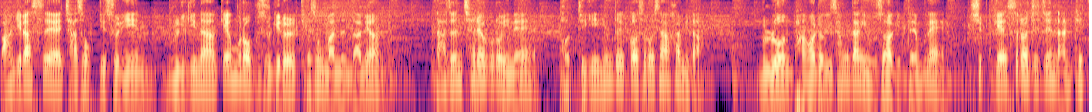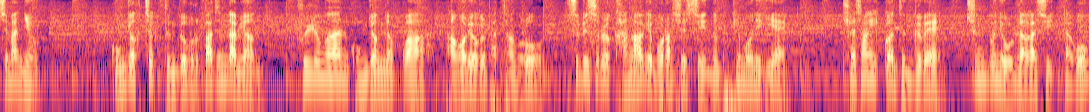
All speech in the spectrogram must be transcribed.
마기라스의 자속 기술인 물기나 깨물어 부수기를 계속 맞는다면 낮은 체력으로 인해 버티기 힘들 것으로 생각합니다. 물론 방어력이 상당히 우수하기 때문에 쉽게 쓰러지진 않겠지만요. 공격 측 등급으로 따진다면 훌륭한 공격력과 방어력을 바탕으로 수비수를 강하게 몰아칠 수 있는 포켓몬이기에 최상위권 등급에 충분히 올라갈 수 있다고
